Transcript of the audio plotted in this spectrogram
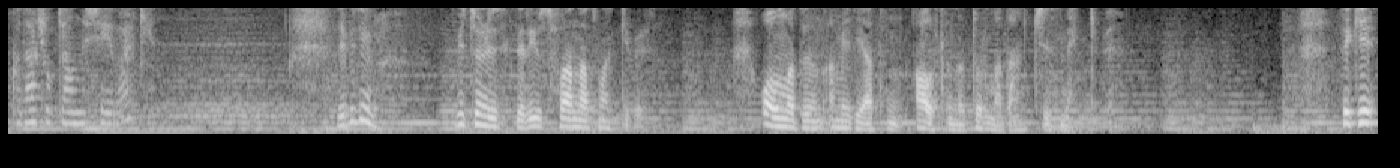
O kadar çok yanlış şey var ki. Ne bileyim, bütün riskleri Yusuf'a anlatmak gibi. Olmadığın ameliyatın altını durmadan çizmek gibi. Peki,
